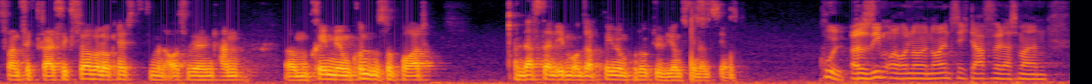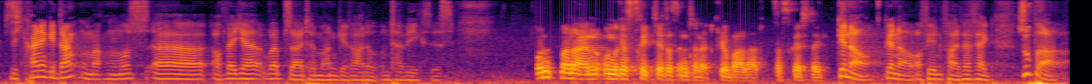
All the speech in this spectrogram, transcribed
20, 30 Server-Locations, die man auswählen kann, Premium-Kundensupport. Und das ist dann eben unser Premium-Produkt, wie wir uns finanzieren. Cool. Also 7,99 Euro dafür, dass man sich keine Gedanken machen muss, äh, auf welcher Webseite man gerade unterwegs ist. Und man ein unrestriktiertes Internet global hat. Das ist richtig. Genau, genau, auf jeden Fall. Perfekt. Super.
